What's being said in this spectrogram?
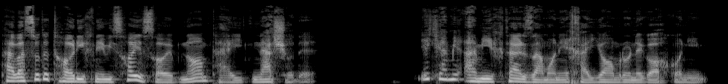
توسط تاریخ نویس های صاحب نام تایید نشده. یک کمی عمیقتر زمانه خیام رو نگاه کنیم.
